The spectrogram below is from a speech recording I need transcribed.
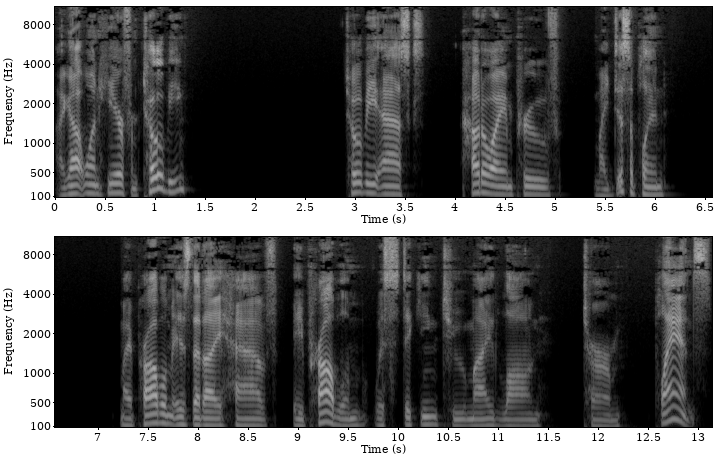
I got one here from Toby. Toby asks, How do I improve my discipline? My problem is that I have a problem with sticking to my long term plans.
